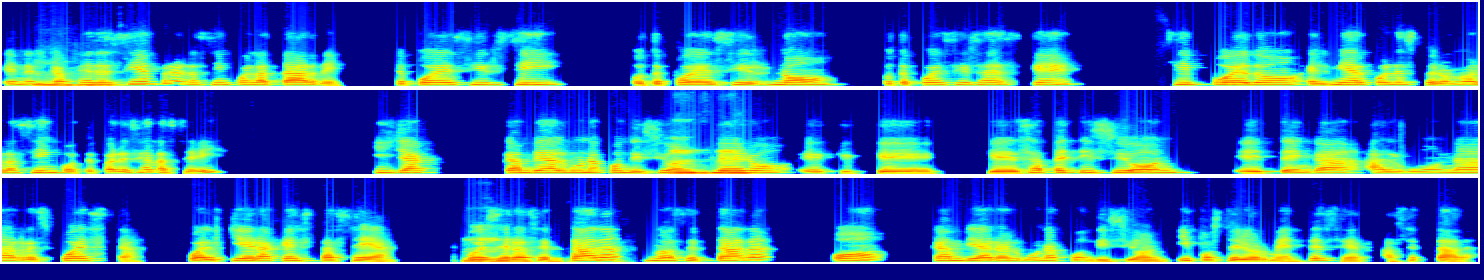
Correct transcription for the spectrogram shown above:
en el café de siempre a las 5 de la tarde. Te puede decir sí o te puede decir no, o te puede decir, ¿sabes qué? Sí puedo el miércoles, pero no a las 5, ¿te parece a las 6? Y ya cambié alguna condición, pero eh, que, que, esa petición eh, tenga alguna respuesta, cualquiera que ésta sea. Puede ser aceptada, no aceptada o cambiar alguna condición y posteriormente ser aceptada.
